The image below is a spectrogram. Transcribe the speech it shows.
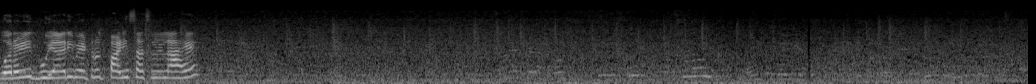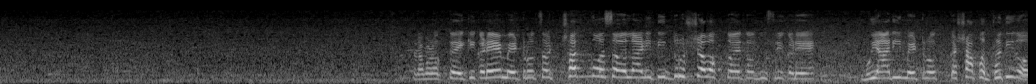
वरळीत भुयारी मेट्रोत पाणी साचलेलं आहे. आपण बघतोय एकीकडे मेट्रोचं छत कोसळलं आणि ती दृश्य बघतोय तर दुसरीकडे भुयारी मेट्रोत कशा पद्धतीनं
